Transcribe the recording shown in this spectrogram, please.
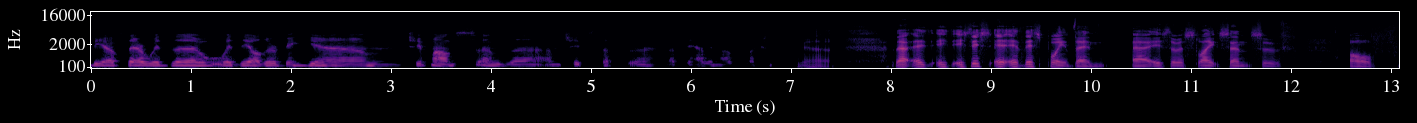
be up there with the with the other big um, ship mounts and uh, and ships that uh, that we have in our collections. Yeah. Now, is, is is this at this point then? Uh, is there a slight sense of of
